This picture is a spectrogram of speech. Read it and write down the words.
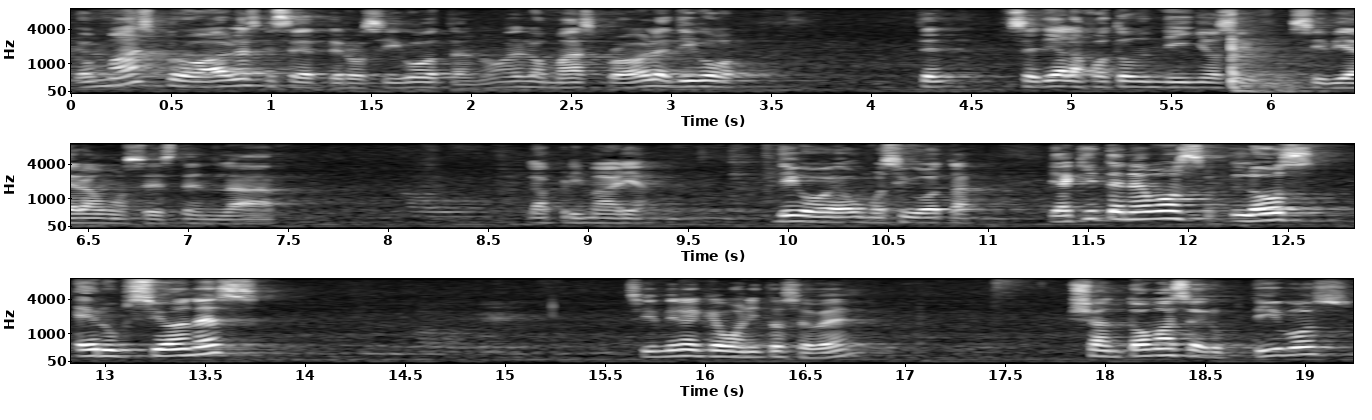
Lo más probable es que sea heterocigota, ¿no? Es lo más probable. Digo, sería la foto de un niño si, si viéramos este en la, la primaria. Digo, homocigota. Y aquí tenemos los erupciones. Sí, miren qué bonito se ve. Xantomas eruptivos.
